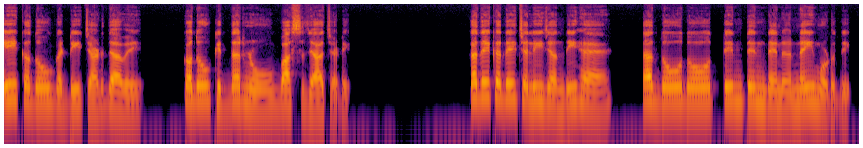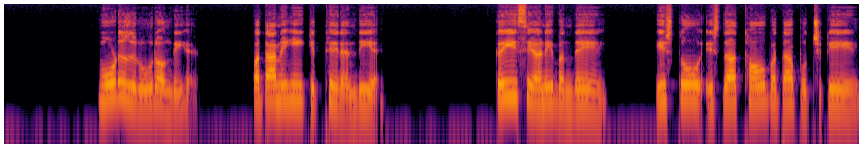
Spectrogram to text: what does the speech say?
ਇਹ ਕਦੋਂ ਗੱਡੀ ਚੜ ਜਾਵੇ। ਕਦੋਂ ਕਿੱਧਰ ਨੂੰ ਬੱਸ ਜਾ ਚੜੇ ਕਦੇ-ਕਦੇ ਚਲੀ ਜਾਂਦੀ ਹੈ ਤਾਂ ਦੋ ਦੋ ਤਿੰਨ ਤਿੰਨ ਦਿਨ ਨਹੀਂ ਮੁੜਦੀ। ਮੁੜ ਜ਼ਰੂਰ ਆਉਂਦੀ ਹੈ। ਪਤਾ ਨਹੀਂ ਕਿੱਥੇ ਰਹਿੰਦੀ ਹੈ। ਕਈ ਸਿਆਣੇ ਬੰਦੇ ਇਸ ਤੋਂ ਇਸ ਦਾ ਥਾਂ ਪਤਾ ਪੁੱਛ ਕੇ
